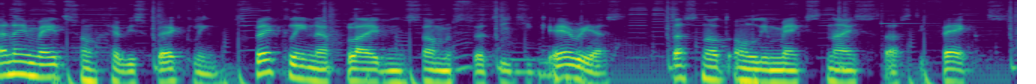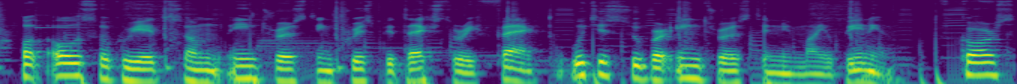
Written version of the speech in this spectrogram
and I made some heavy speckling. Speckling applied in some strategic areas does not only makes nice dust effects, but also creates some interesting crispy texture effect, which is super interesting in my opinion. Of course,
